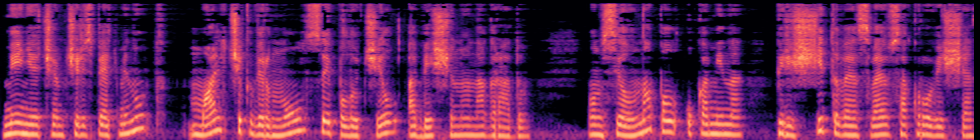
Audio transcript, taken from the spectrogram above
Менее чем через пять минут мальчик вернулся и получил обещанную награду. Он сел на пол у камина, пересчитывая свое сокровище,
